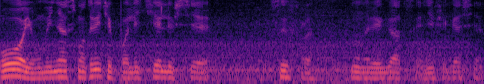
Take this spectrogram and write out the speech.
Ой, у меня, смотрите, полетели все цифры на навигации. Нифига себе.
